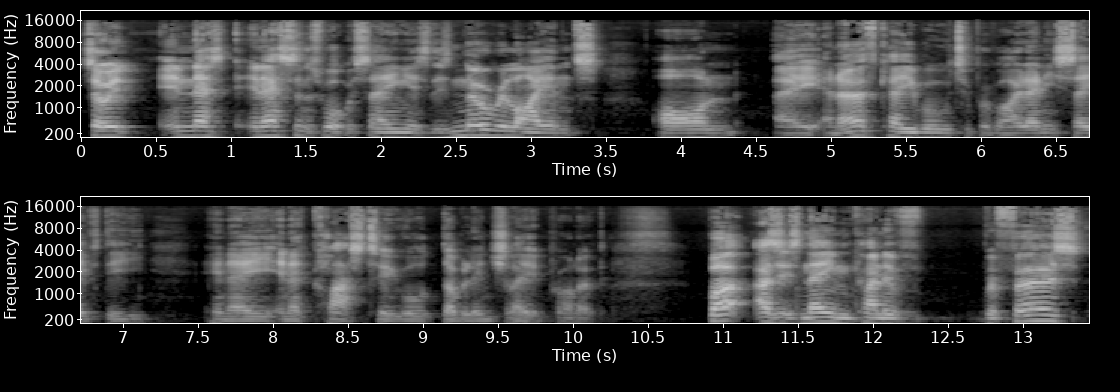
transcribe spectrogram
So, it, in, in essence, what we're saying is there's no reliance on a, an earth cable to provide any safety in a in a class two or double insulated product. But as its name kind of refers,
